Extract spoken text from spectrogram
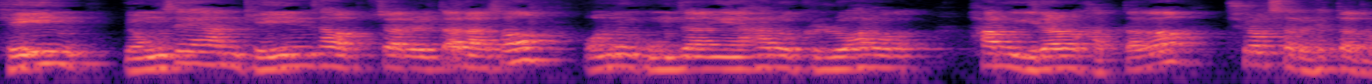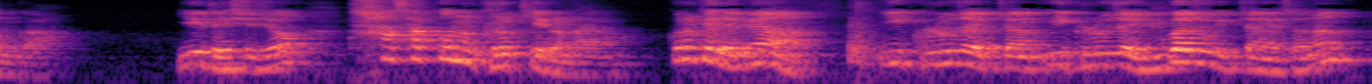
개인, 영세한 개인 사업자를 따라서 어느 공장에 하루 근로하러, 하루 일하러 갔다가 추락사를 했다던가. 이해되시죠? 다 사건은 그렇게 일어나요. 그렇게 되면 이 근로자 입장, 이 근로자 유가족 입장에서는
